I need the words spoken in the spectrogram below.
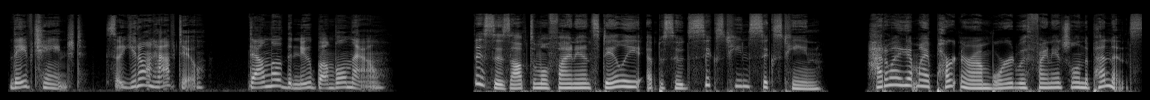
They've changed, so you don't have to. Download the new Bumble now. This is Optimal Finance Daily, episode 1616. How do I get my partner on board with financial independence?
